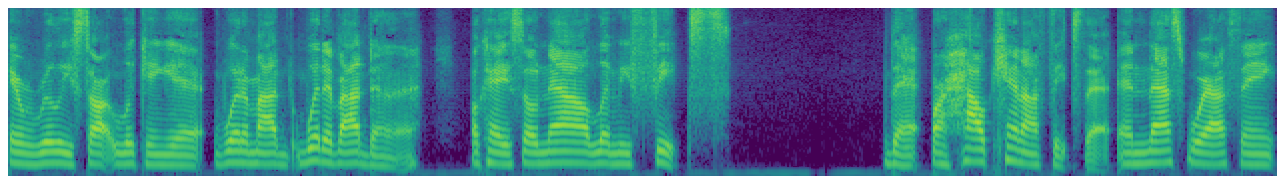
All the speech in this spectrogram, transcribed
and really start looking at what am I, what have I done? Okay, so now let me fix that, or how can I fix that? And that's where I think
